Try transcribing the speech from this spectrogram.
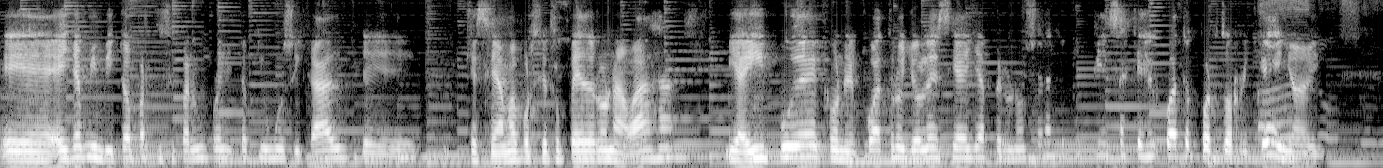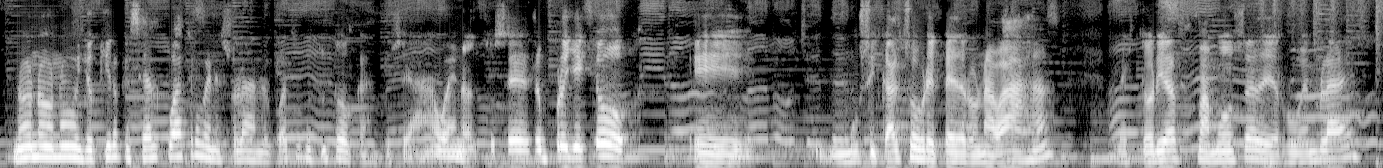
eh, ella me invitó a participar en un proyecto aquí musical de, que se llama, por cierto, Pedro Navaja. Y ahí pude con el 4, yo le decía a ella, pero ¿no será que tú piensas que es el 4 puertorriqueño? Y, no, no, no, yo quiero que sea el 4 venezolano, el 4 que tú tocas. Entonces, ah, bueno, entonces es un proyecto eh, musical sobre Pedro Navaja, la historia famosa de Rubén Blades.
